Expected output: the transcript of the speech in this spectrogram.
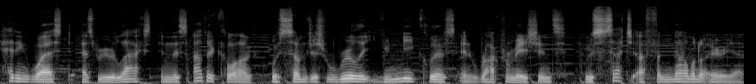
heading west as we relaxed in this other Calanque with some just really unique cliffs and rock formations. It was such a phenomenal area.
